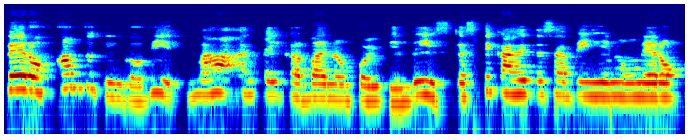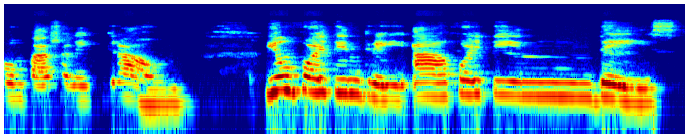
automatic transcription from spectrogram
Pero come to think of it, maaantay ka ba ng 14 days? Kasi kahit sabihin mong merong compassionate ground, yung 14 gray, uh, 14 days,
